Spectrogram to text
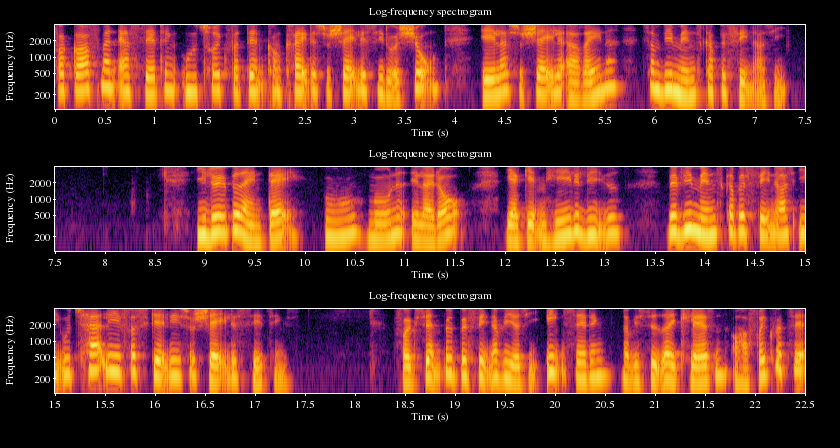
For Goffman er setting udtryk for den konkrete sociale situation eller sociale arena, som vi mennesker befinder os i. I løbet af en dag, uge, måned eller et år, ja gennem hele livet, vil vi mennesker befinde os i utallige forskellige sociale settings. For eksempel befinder vi os i en setting, når vi sidder i klassen og har frikvarter,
